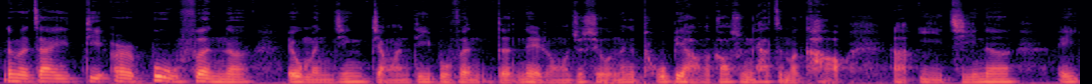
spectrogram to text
那么在第二部分呢，诶，我们已经讲完第一部分的内容了，就是有那个图表告诉你它怎么考啊，以及呢，诶，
